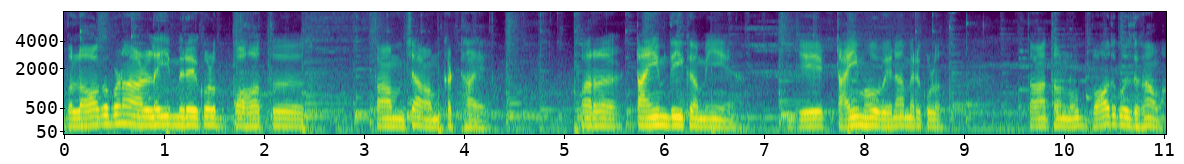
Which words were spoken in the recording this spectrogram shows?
ਵਲੌਗ ਬਣਾਉਣ ਲਈ ਮੇਰੇ ਕੋਲ ਬਹੁਤ ਤਾਮ ਝਾਮ ਇਕੱਠਾ ਹੈ। ਪਰ ਟਾਈਮ ਦੀ ਕਮੀ ਹੈ। ਜੇ ਟਾਈਮ ਹੋਵੇ ਨਾ ਮੇਰੇ ਕੋਲ, ਤਾਂ ਤੁਹਾਨੂੰ ਬਹੁਤ ਕੁਝ ਦਿਖਾਵਾਂ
